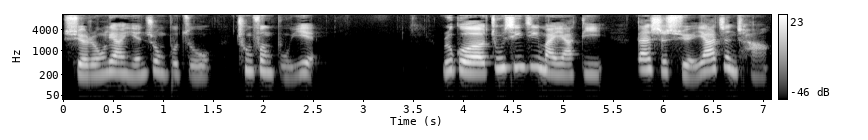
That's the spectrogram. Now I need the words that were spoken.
血容量严重不足，充分补液。如果中心静脉压低，但是血压正常，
